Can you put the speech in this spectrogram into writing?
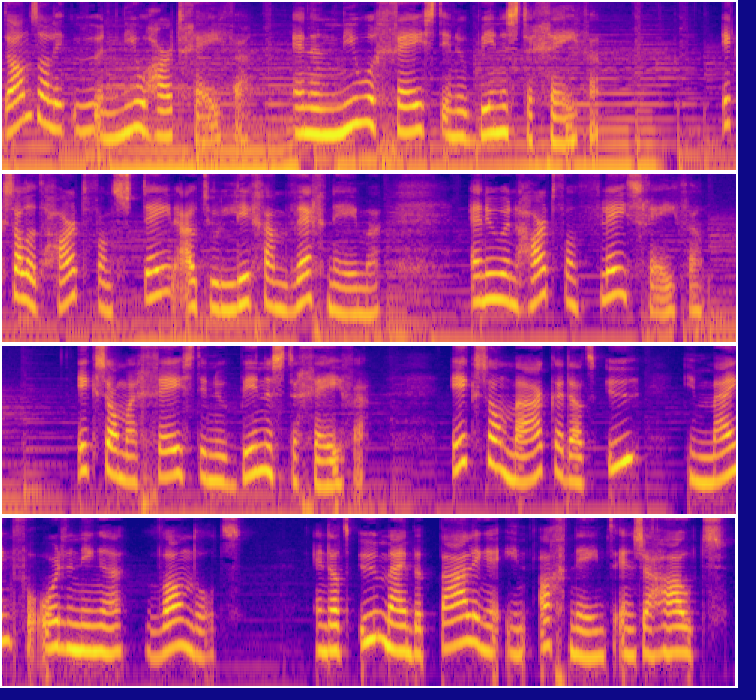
Dan zal ik u een nieuw hart geven en een nieuwe geest in uw binnenste geven. Ik zal het hart van steen uit uw lichaam wegnemen en u een hart van vlees geven. Ik zal mijn geest in uw binnenste geven. Ik zal maken dat u in mijn verordeningen wandelt en dat u mijn bepalingen in acht neemt en ze houdt.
